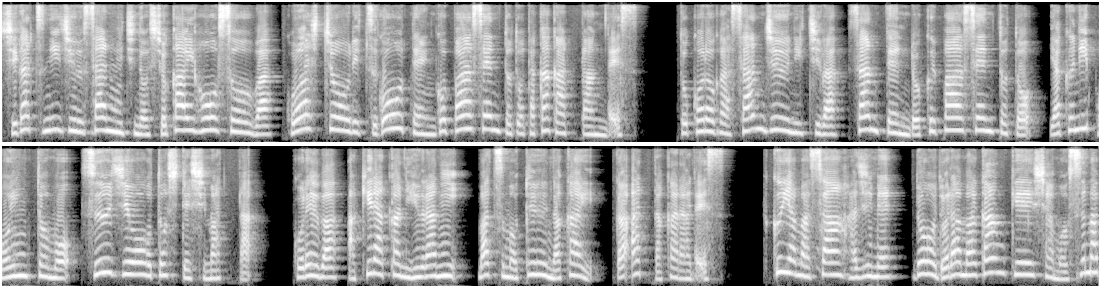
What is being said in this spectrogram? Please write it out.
4月23日の初回放送はコア視聴率5.5%と高かったんです。ところが30日は3.6%と約2ポイントも数字を落としてしまった。これは明らかに裏に松本中井があったからです。福山さんはじめ、同ドラマ関係者もスマッ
